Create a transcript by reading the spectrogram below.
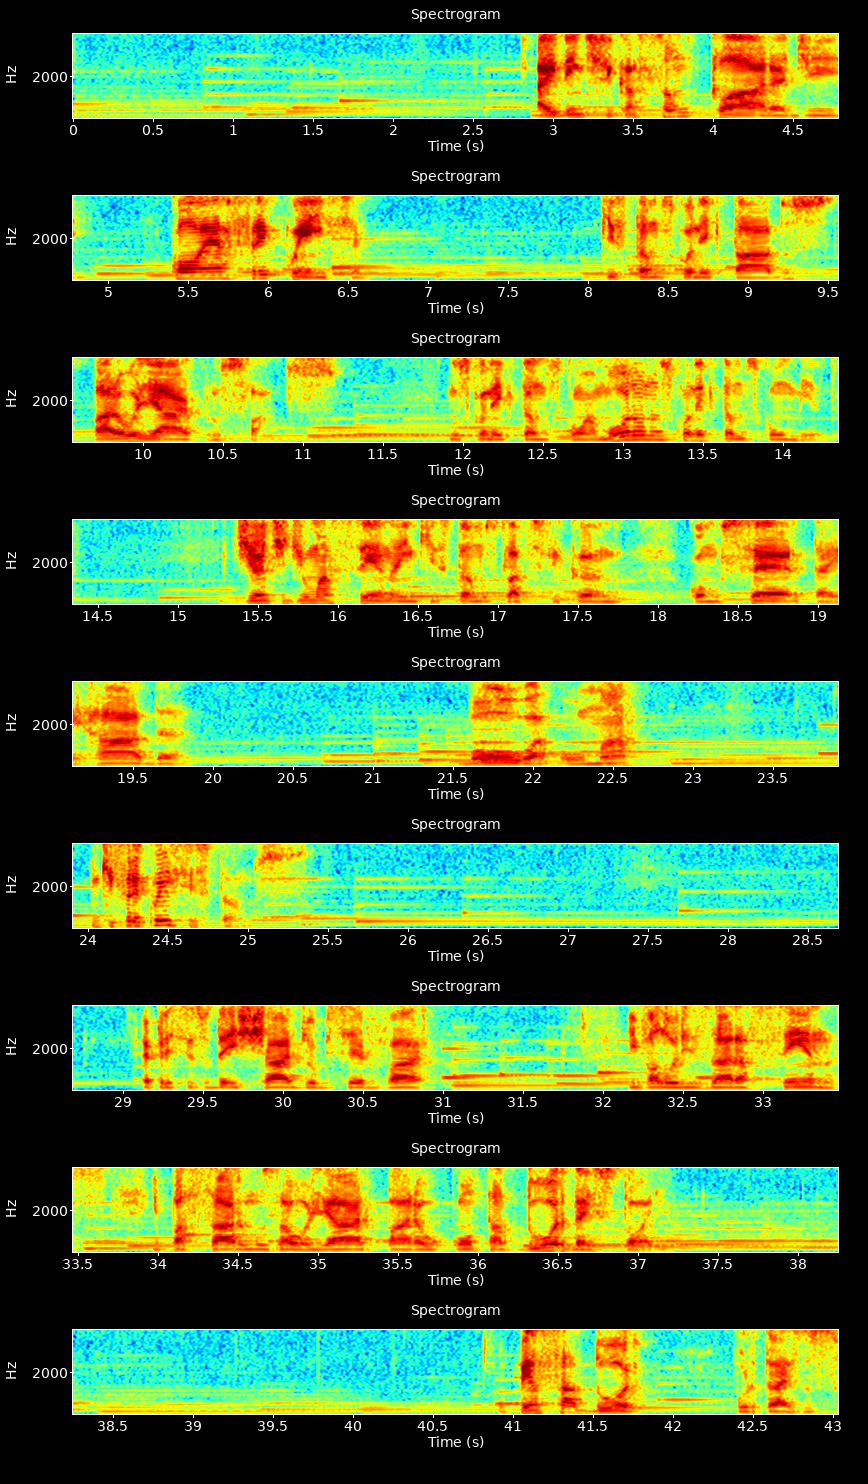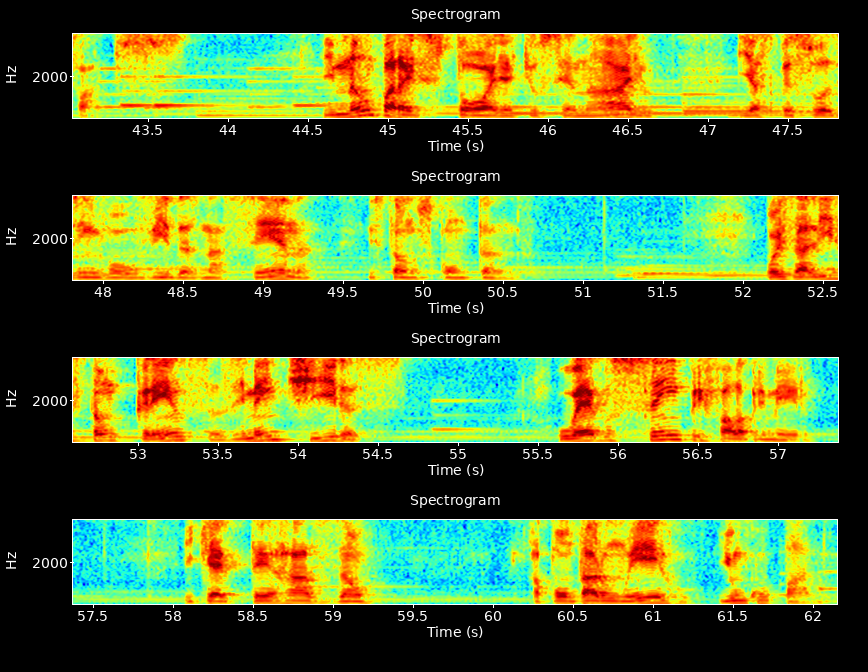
a identificação clara de qual é a frequência que estamos conectados para olhar para os fatos. Nos conectamos com amor ou nos conectamos com medo? diante de uma cena em que estamos classificando como certa, errada, boa ou má, em que frequência estamos? É preciso deixar de observar e valorizar as cenas e passarmos a olhar para o contador da história. Pensador por trás dos fatos. E não para a história que o cenário e as pessoas envolvidas na cena estão nos contando. Pois ali estão crenças e mentiras. O ego sempre fala primeiro e quer ter razão, apontar um erro e um culpado.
